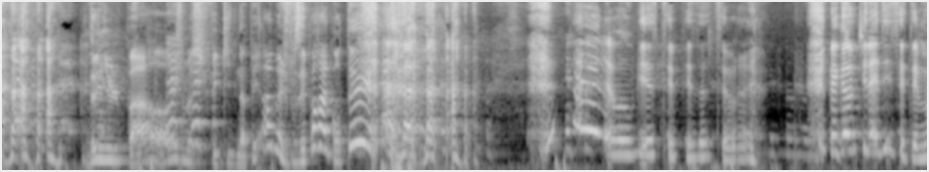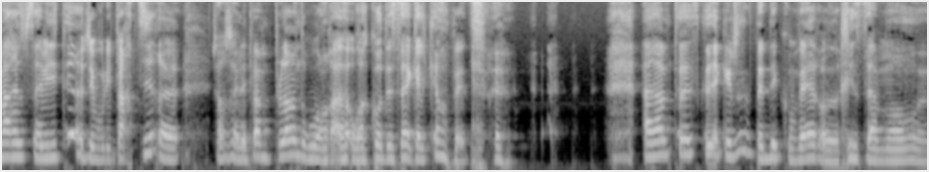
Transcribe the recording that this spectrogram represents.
de nulle part. Oh, je me suis fait kidnapper. Ah, mais je vous ai pas raconté J'avais oublié cet épisode, c'est vrai. Mais comme tu l'as dit, c'était ma responsabilité. hein. J'ai voulu partir. euh, genre, j'allais pas me plaindre ou, en ra- ou raconter ça à quelqu'un, en fait. Aram, toi, est-ce qu'il y a quelque chose que tu as découvert euh, récemment euh,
